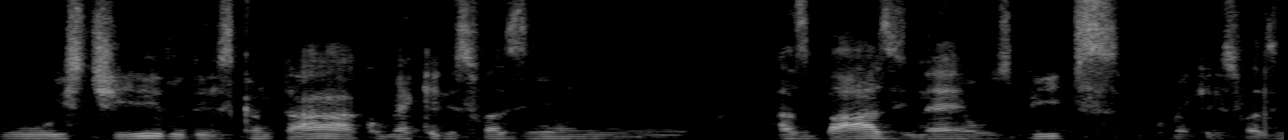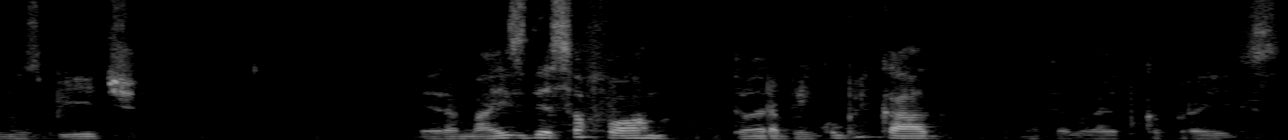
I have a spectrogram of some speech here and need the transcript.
o estilo deles cantar, como é que eles faziam as bases, né? Os beats, como é que eles faziam os beats. Era mais dessa forma. Então era bem complicado naquela época para eles.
